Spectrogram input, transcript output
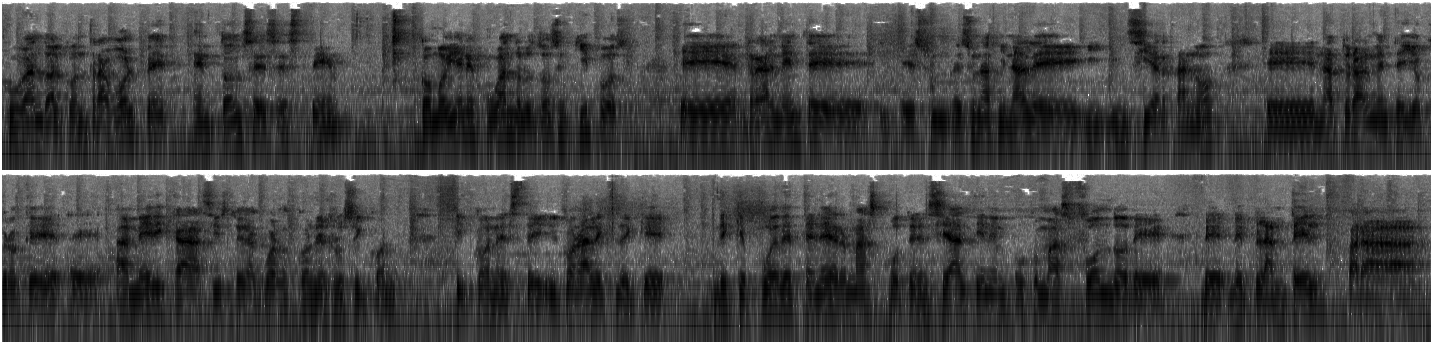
jugando al contragolpe. Entonces, este, como vienen jugando los dos equipos, eh, realmente es, un- es una final eh, incierta, ¿no? Eh, naturalmente yo creo que América, sí estoy de acuerdo con el ruso y con, y con, este, y con Alex, de que, de que puede tener más potencial, tiene un poco más fondo de, de- de plantel para,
